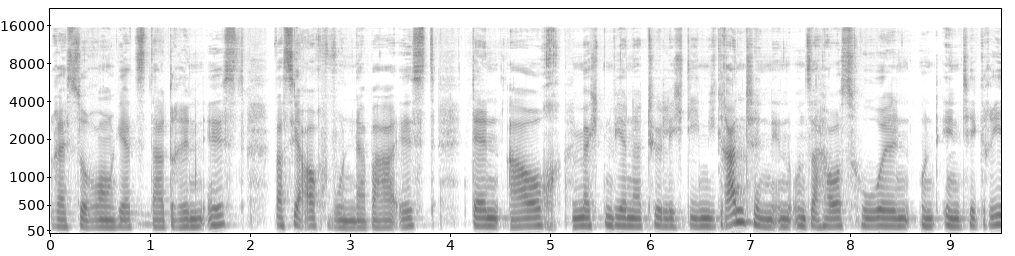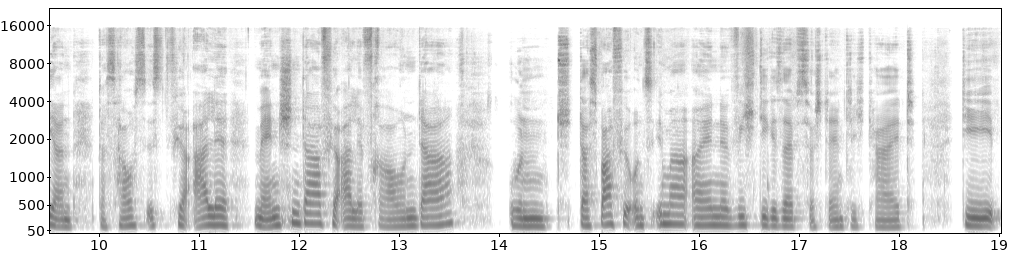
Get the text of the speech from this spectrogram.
Restaurant jetzt da drin ist, was ja auch wunderbar ist. Denn auch möchten wir natürlich die Migranten in unser Haus holen und integrieren. Das Haus ist für alle Menschen da, für alle Frauen da. Und das war für uns immer eine wichtige Selbstverständlichkeit. Die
